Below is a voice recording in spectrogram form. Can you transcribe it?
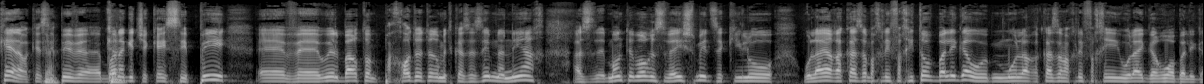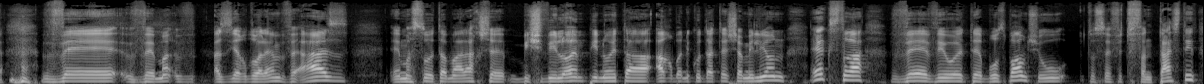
כן, אבל KCP, ובוא כן. נגיד ש-KCP אה, וויל ברטון פחות או יותר מתקזזים, נניח, אז מונטי מוריס ואיש סמית זה כאילו אולי הרכז המחליף הכי טוב בליגה, הוא מול הרכז המחליף הכי אולי גרוע בליגה. ו, ו, אז ירדו עליהם, ואז... הם עשו את המהלך שבשבילו הם פינו את ה-4.9 מיליון אקסטרה, והביאו את אה, ברוס בראון, שהוא תוספת פנטסטית,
